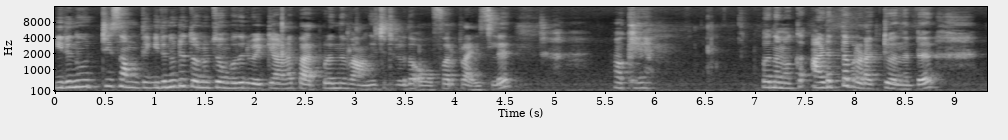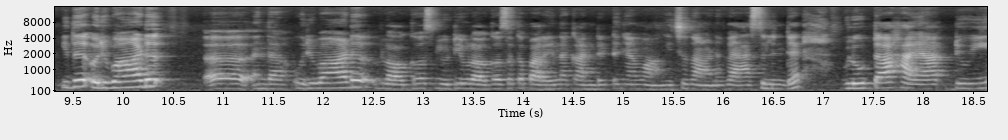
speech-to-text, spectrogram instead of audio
ഇരുന്നൂറ്റി സംതിങ് ഇരുന്നൂറ്റി തൊണ്ണൂറ്റി ഒമ്പത് രൂപയ്ക്കാണ് പർപ്പിൾ നിന്ന് വാങ്ങിച്ചിട്ടുള്ളത് ഓഫർ പ്രൈസിൽ ഓക്കെ അപ്പോൾ നമുക്ക് അടുത്ത പ്രൊഡക്റ്റ് വന്നിട്ട് ഇത് ഒരുപാട് എന്താ ഒരുപാട് വ്ളോഗേഴ്സ് ബ്യൂട്ടി വ്ളോഗേഴ്സ് ഒക്കെ പറയുന്ന കണ്ടിട്ട് ഞാൻ വാങ്ങിച്ചതാണ് വാസിലിന്റെ ഗ്ലൂട്ട ഹയ ഡ്യൂയി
